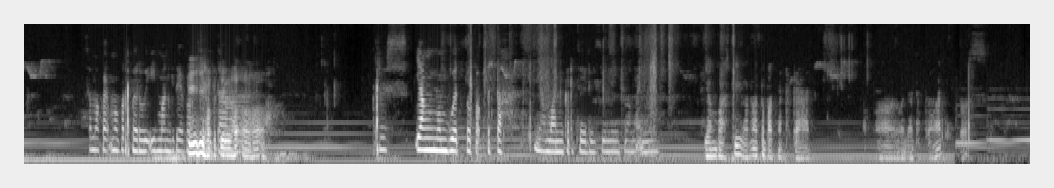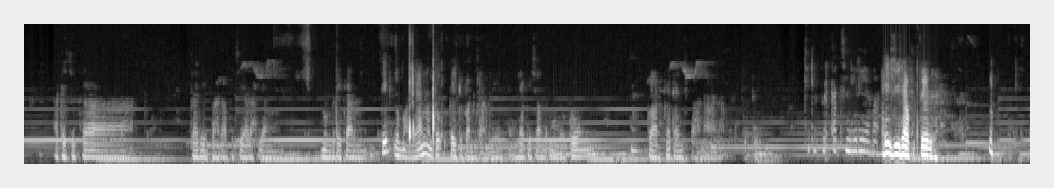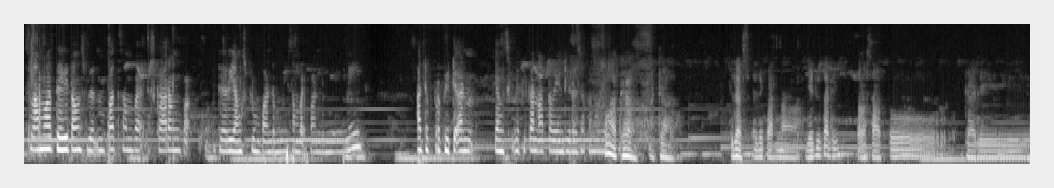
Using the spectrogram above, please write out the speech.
Sama kayak memperbarui iman gitu ya Pak? Iya cerita. betul. Oh, Terus terus yang membuat bapak betah nyaman kerja di sini selama ini yang pasti karena tempatnya dekat tempatnya dekat terus ada juga dari para peziarah yang memberikan tip lumayan untuk kehidupan kami sehingga bisa untuk mendukung keluarga dan juga anak-anak. Gitu. jadi berkat sendiri ya pak? Iya betul. Selama dari tahun 94 sampai sekarang pak. Dari yang sebelum pandemi sampai pandemi ini ada perbedaan yang signifikan atau yang dirasakan oleh oh ada ada. Jelas itu karena ya itu tadi salah satu dari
